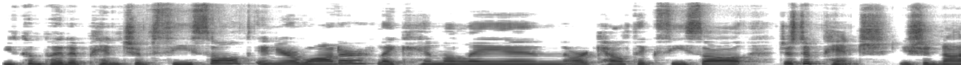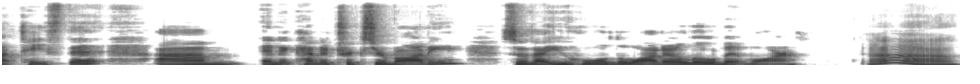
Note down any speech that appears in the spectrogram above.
you can put a pinch of sea salt in your water, like Himalayan or Celtic sea salt, just a pinch. You should not taste it. Um, and it kind of tricks your body so that you hold the water a little bit more. ah,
